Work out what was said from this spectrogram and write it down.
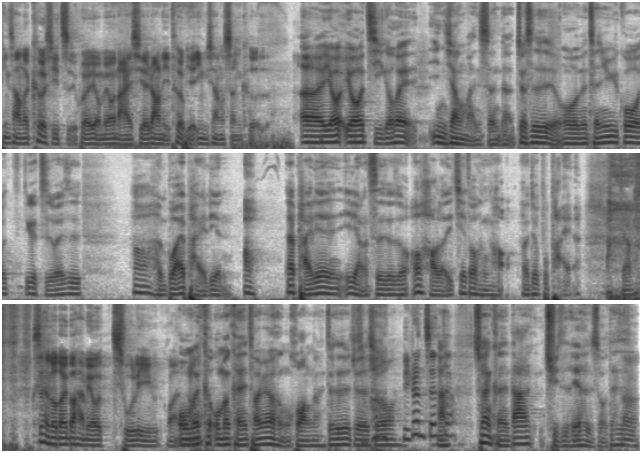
平常的客席指挥有没有哪一些让你特别印象深刻的？呃，有有几个会印象蛮深的，就是我们曾经遇过一个指挥是，他很不爱排练哦，但排练一两次就说哦好了，一切都很好，然后就不排了，这样。是很多东西都还没有处理完。我们可我们可能团员很慌啊，就是觉得说啊，你认真这样啊，虽然可能大家曲子也很熟，但是嗯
